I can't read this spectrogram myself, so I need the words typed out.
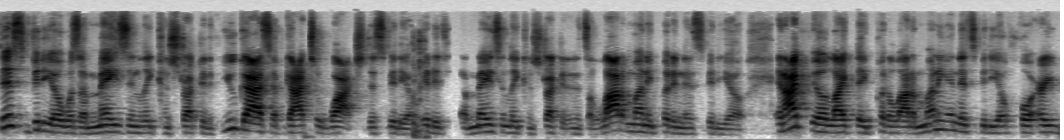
this video was amazingly constructed. If you guys have got to watch this video, it is amazingly constructed and it's a lot of money put in this video. And I feel like they put a lot of money in this video for a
